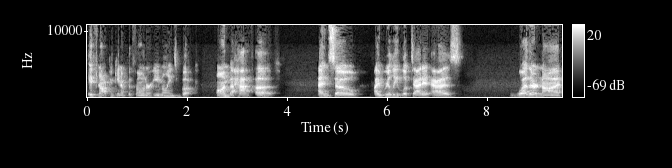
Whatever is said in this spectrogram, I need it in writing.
if not picking up the phone or emailing to book on behalf of and so I really looked at it as whether or not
